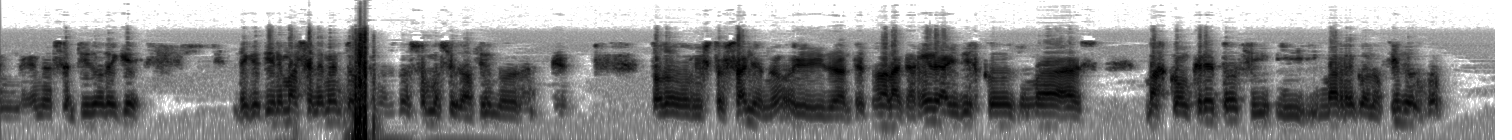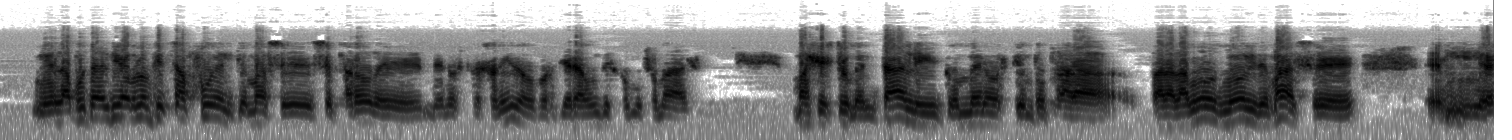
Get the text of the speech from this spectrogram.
en, el sentido de que, de que tiene más elementos que nosotros hemos ido haciendo durante todos nuestros años, ¿no? Y durante toda la carrera hay discos más, más concretos y, más reconocidos, ¿no? La puta del diablo quizá fue el que más se separó de, nuestro sonido, porque era un disco mucho más más instrumental y con menos tiempo para, para la voz ¿no? y demás. Eh, em, es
